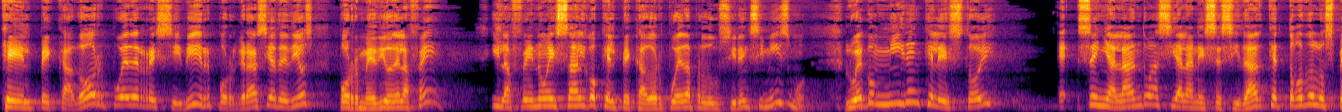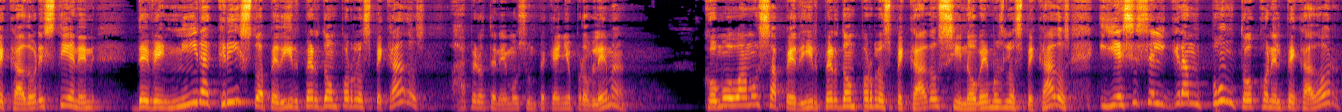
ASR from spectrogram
que el pecador puede recibir por gracia de Dios por medio de la fe. Y la fe no es algo que el pecador pueda producir en sí mismo. Luego miren que le estoy señalando hacia la necesidad que todos los pecadores tienen de venir a Cristo a pedir perdón por los pecados. Ah, pero tenemos un pequeño problema. ¿Cómo vamos a pedir perdón por los pecados si no vemos los pecados? Y ese es el gran punto con el pecador.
